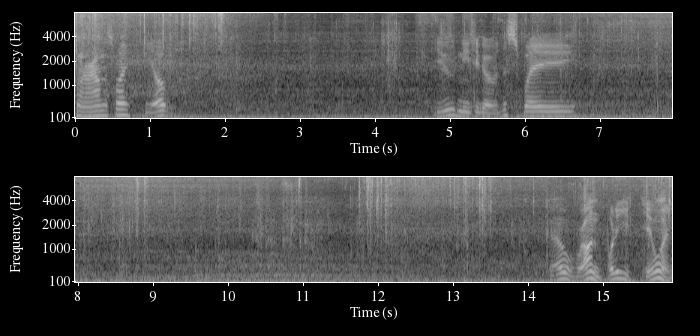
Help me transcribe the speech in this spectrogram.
Going around this way? Yup. You need to go this way. Go run. What are you doing?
